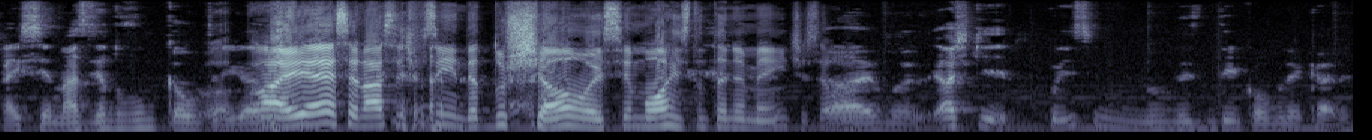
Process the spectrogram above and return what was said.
Aí você nasce dentro do vulcão, tá ligado? Aí é, você nasce, tipo assim, dentro do chão, aí você morre instantaneamente, sei lá. Ai, mano. Eu acho que por isso que não, não tem como, né, cara?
